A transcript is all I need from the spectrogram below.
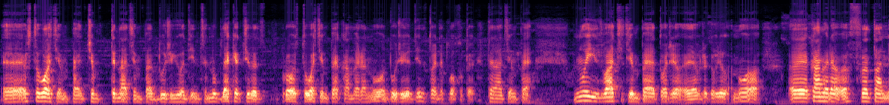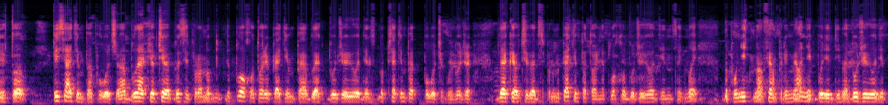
э, 108 mp, чем 13 mp Duji U11. Ну, Black Active Pro 108 mp камера, ну, Duji U11 тоже неплохо, то 13 mp. Ну и 20 mp тоже, я уже говорил. Ну, э, камера фронтальная, что 50 мп получше, а Black Active 10 Pro, ну неплохо, тоже 5 мп, Black Dujo U11, ну 50 мп получше будет Dujo, Black Active 10 Pro, ну 5 мп тоже неплохо, Dujo U11, ну и дополнительно фен-приемник будет имя Dujo U11.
